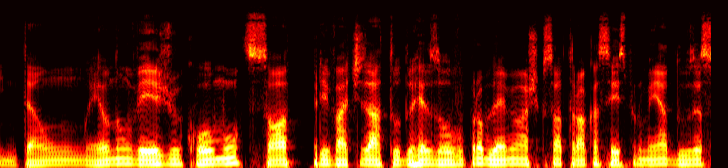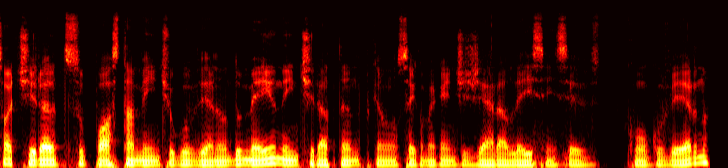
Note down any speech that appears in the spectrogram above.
Então eu não vejo como só privatizar tudo resolve o problema. Eu acho que só troca seis por meia dúzia, só tira supostamente o governo do meio, nem tira tanto, porque eu não sei como é que a gente gera lei sem ser com o governo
